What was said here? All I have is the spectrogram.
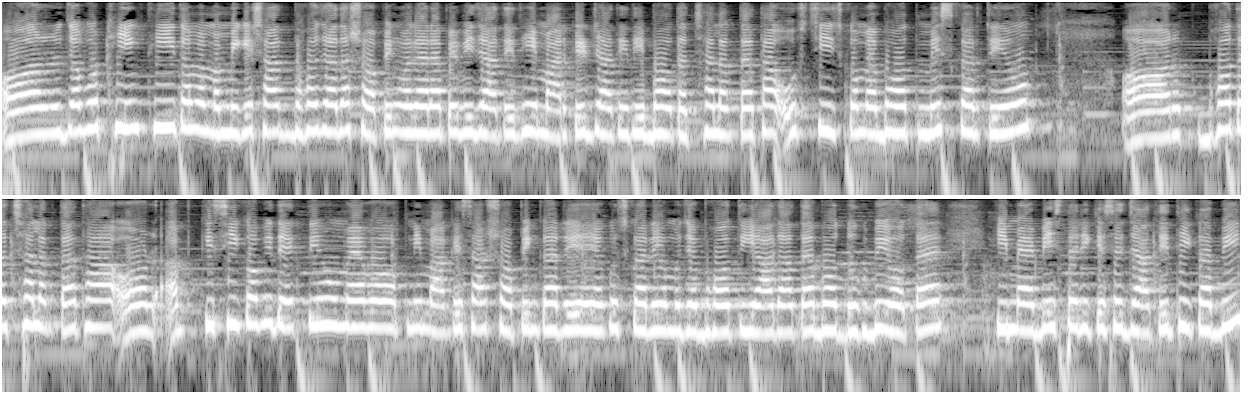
और जब वो ठीक थी तो मैं मम्मी के साथ बहुत ज़्यादा शॉपिंग वगैरह पे भी जाती थी, मार्केट जाती थी, बहुत अच्छा लगता था, उस चीज़ को मैं बहुत मिस करती हूँ। और बहुत अच्छा लगता था और अब किसी को भी देखती हूँ, मैं वो अपनी माँ के साथ शॉपिंग कर रही है या कुछ कर रही है, मुझे बहुत याद आता है, बहुत दुख भी होता है कि मैं भी इस तरीके से जाती थी कभी,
